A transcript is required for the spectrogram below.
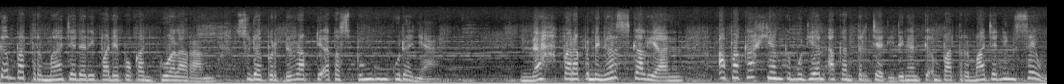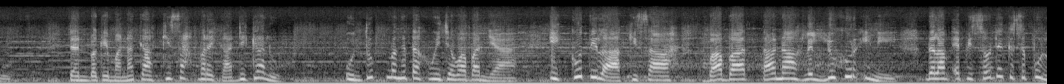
keempat remaja dari padepokan Gua Larang sudah berderap di atas punggung kudanya. Nah, para pendengar sekalian, apakah yang kemudian akan terjadi dengan keempat remaja Ning Sewu? Dan bagaimanakah kisah mereka di Galuh? Untuk mengetahui jawabannya, ikutilah kisah babat tanah leluhur ini dalam episode ke-10,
